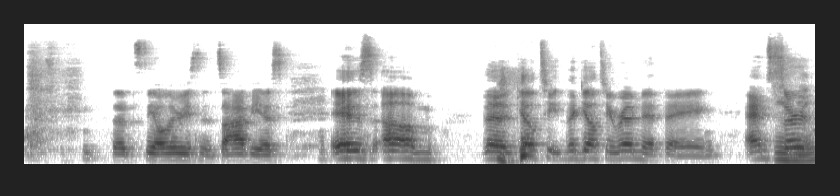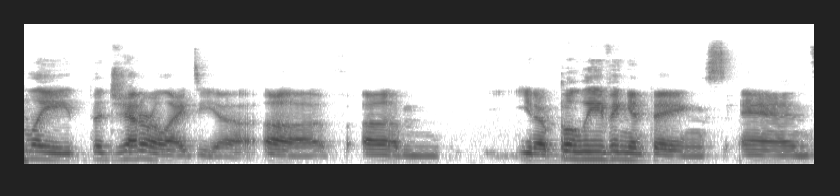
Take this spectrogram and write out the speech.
that's the only reason it's obvious is um, the guilty the guilty remnant thing, and Mhm. certainly the general idea of um, you know believing in things and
